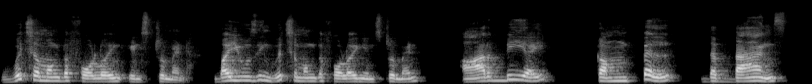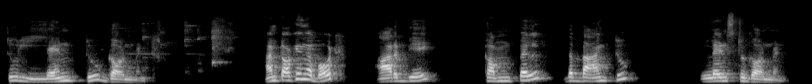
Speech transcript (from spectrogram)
which among the following instrument by using which among the following instrument rbi compel the banks to lend to government. I'm talking about RBI compel the bank to lends to government.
